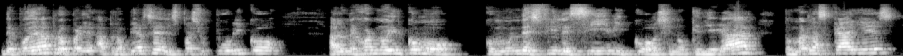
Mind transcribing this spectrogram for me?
de poder apropiarse del espacio público, a lo mejor no ir como, como un desfile cívico, sino que llegar, tomar las calles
